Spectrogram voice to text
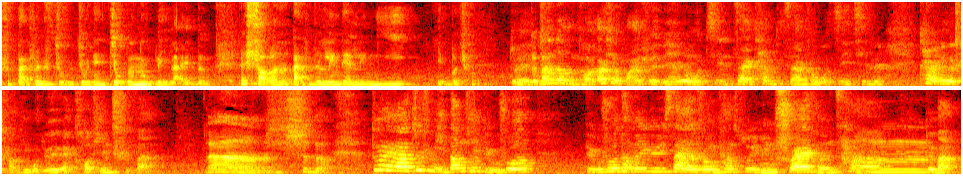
我是百分之九十九点九的努力来的，但少了那百分之零点零一也不成。对，真的很靠。而且滑雪这件事，我自己在看比赛的时候，我自己其实看着那个场地，我觉得有点靠天吃饭。嗯，是的，对啊，就是你当天，比如说，比如说他们预赛的时候，你看苏翊鸣摔很惨啊，嗯，对吧？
